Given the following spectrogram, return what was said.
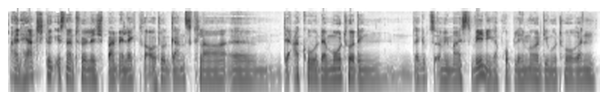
Ein Herzstück ist natürlich beim Elektroauto ganz klar äh, der Akku, der Motor, den, da gibt es irgendwie meist weniger Probleme oder die Motoren.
